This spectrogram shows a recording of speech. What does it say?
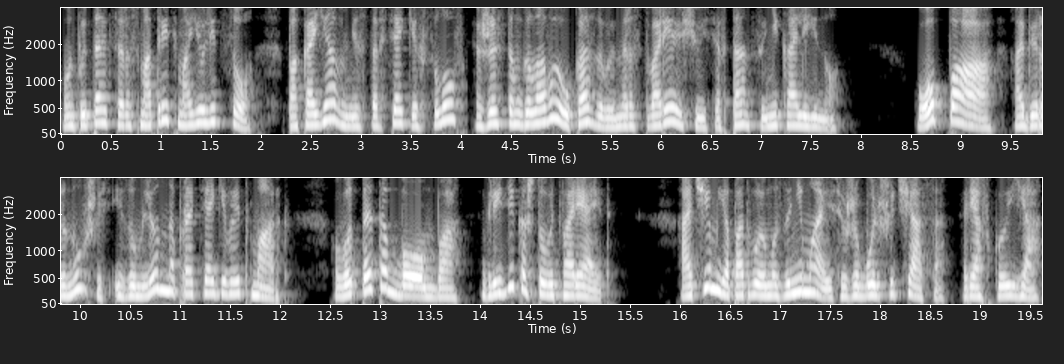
он пытается рассмотреть мое лицо, пока я вместо всяких слов жестом головы указываю на растворяющуюся в танце Николину. «Опа!» – обернувшись, изумленно протягивает Марк. «Вот это бомба! Гляди-ка, что вытворяет! «А чем я, по-твоему, занимаюсь уже больше часа?» – рявкаю я.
